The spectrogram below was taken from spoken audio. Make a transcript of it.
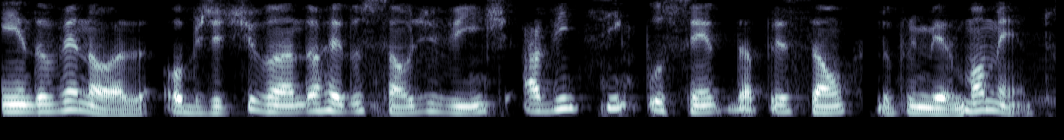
endovenosa, objetivando a redução de 20 a 25% da pressão no primeiro momento.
